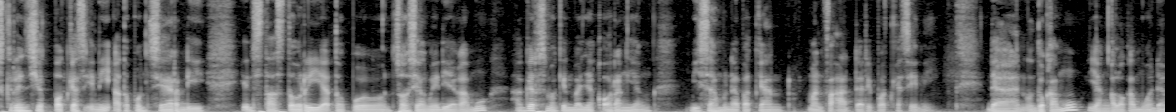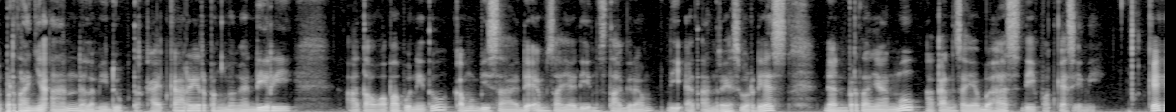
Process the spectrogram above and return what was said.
screenshot podcast ini ataupun share di Insta Story ataupun sosial media kamu agar semakin banyak orang yang bisa mendapatkan manfaat dari podcast ini. Dan untuk kamu yang kalau kamu ada pertanyaan dalam hidup terkait karir, pengembangan diri, atau apa pun itu, kamu bisa DM saya di Instagram di @andreasbordes dan pertanyaanmu akan saya bahas di podcast ini. Oke, okay?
